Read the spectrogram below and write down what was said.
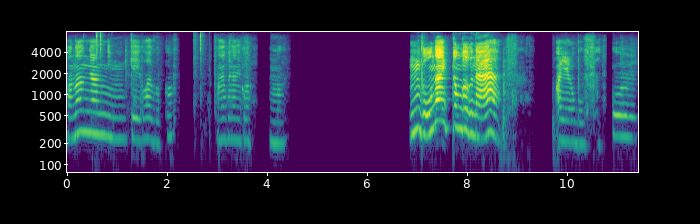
바나나님께 이거 해볼까? 아니야 그냥 이거 잠만 음 이거 원하했던 거구나. 아 얘가 뭐 벽골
